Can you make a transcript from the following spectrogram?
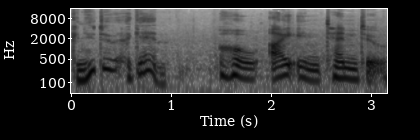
Can you do it again? Oh, I intend to.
